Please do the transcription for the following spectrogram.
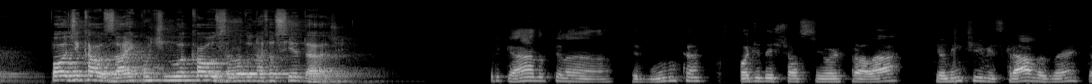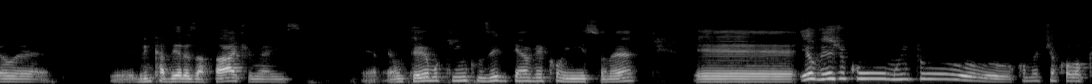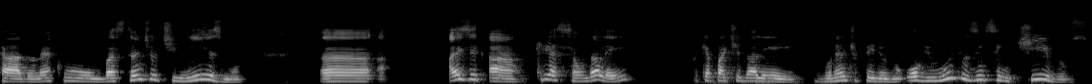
pode causar e continua causando na sociedade? Obrigado pela pergunta. Pode deixar o senhor para lá, eu nem tive escravas, né? Então, é, é brincadeiras à parte, mas é, é, um termo que, inclusive, tem a ver com isso, né? É, eu vejo com muito, como eu tinha colocado, né, com bastante otimismo a, a, a criação da lei, porque a partir da lei, durante o período, houve muitos incentivos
